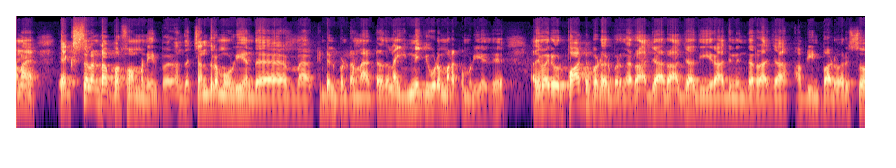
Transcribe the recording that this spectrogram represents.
ஆனால் எக்ஸலண்ட்டாக பர்ஃபார்ம் பண்ணியிருப்பார். அந்த சந்திரமௌலி அந்த கிண்டல் பண்ணுற மேட்டர் அதெல்லாம் இன்றைக்கி கூட மறக்க முடியாது. அதே மாதிரி ஒரு பாட்டு பாடுவார் பாருங்க. ராஜா ராஜா தி ராஜன் இந்த ராஜா அப்படின்னு பாடுவார். ஸோ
